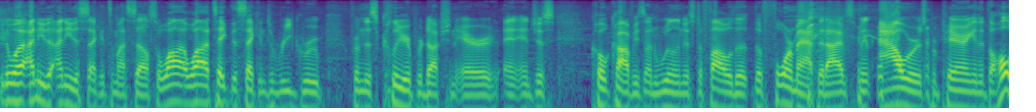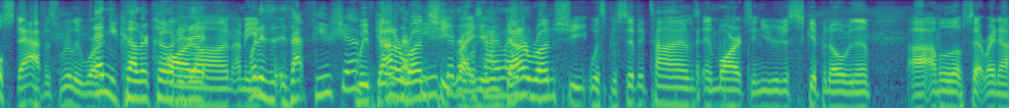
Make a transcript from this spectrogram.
you know what? I need I need a second to myself. So while while I take the second to regroup from this clear production error and, and just cold coffee's unwillingness to follow the, the format that I've spent hours preparing and that the whole staff has really worked and you color coded hard it. on. I mean, what is it? Is that fuchsia? We've got Is a run sheet right here. We've got a run sheet with specific times and marks, and you're just skipping over them. Uh, I'm a little upset right now.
